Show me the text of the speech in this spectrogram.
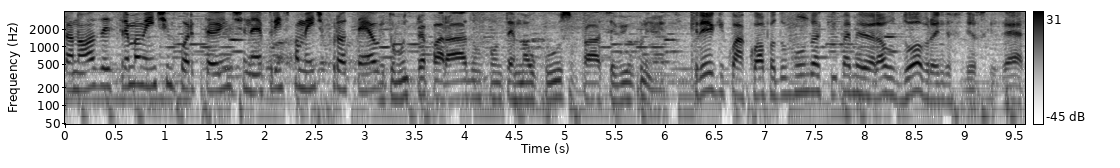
Para nós é extremamente importante, né? principalmente para o hotel. estou muito preparado quando terminar o curso para servir o cliente. Creio que com a Copa do Mundo aqui vai melhorar o dobro ainda, se Deus quiser.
